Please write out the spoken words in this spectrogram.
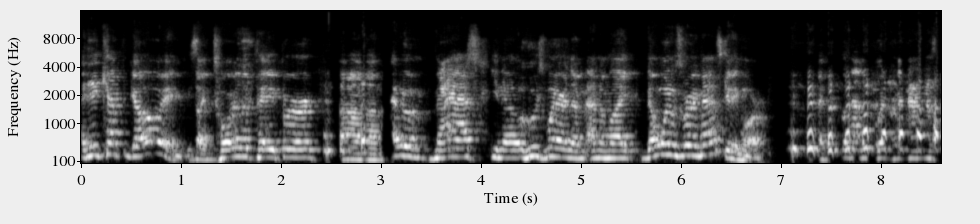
And he kept going. He's like, "Toilet paper, um, everyone mask. You know who's wearing them?" And I'm like, "No one was wearing masks anymore." I don't have to wear a mask.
